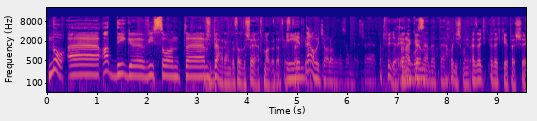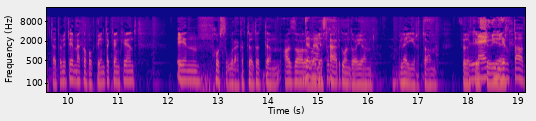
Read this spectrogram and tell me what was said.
No, uh, addig viszont... Uh, És beharangozod a saját magadat. Én, de hogy harangozom be saját Hát figyelj, én nekem, be te. hogy is mondjam, ez egy, ez egy képesség. Tehát amit én megkapok péntekenként, én hosszú órákat töltöttem azzal, de hogy ezt átgondoljam, leírtam, fölkészüljek. Leírtad?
